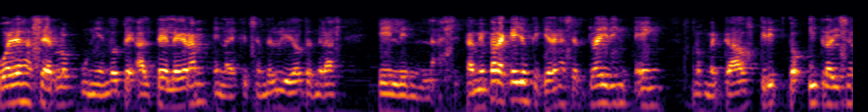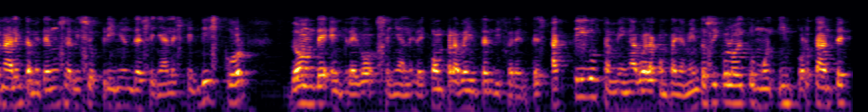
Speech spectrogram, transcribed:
puedes hacerlo uniéndote al Telegram. En la descripción del video tendrás el enlace. También para aquellos que quieran hacer trading en los mercados cripto y tradicionales, también tengo un servicio premium de señales en Discord donde entrego señales de compra-venta en diferentes activos. También hago el acompañamiento psicológico muy importante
